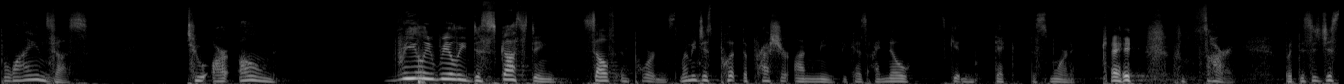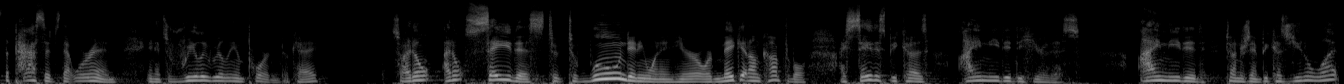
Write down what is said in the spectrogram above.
blinds us to our own really, really disgusting self importance. Let me just put the pressure on me because I know it's getting thick this morning, okay? Sorry. But this is just the passage that we're in, and it's really, really important, okay? So I don't, I don't say this to, to wound anyone in here or make it uncomfortable. I say this because I needed to hear this. I needed to understand because you know what?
